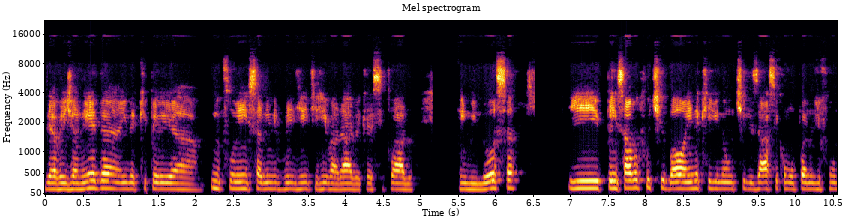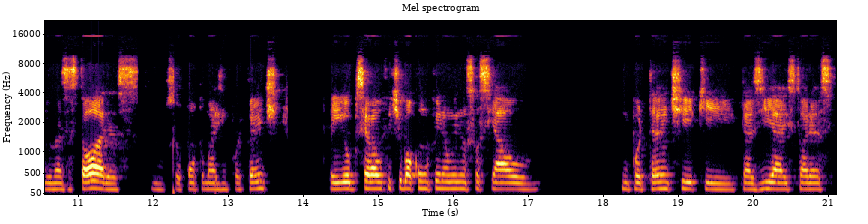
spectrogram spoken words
de Avejaneda, ainda que pela influência do Independiente Rivadavia, que é situado em Mendoza, e pensava o futebol, ainda que ele não utilizasse como pano de fundo nas histórias, no seu ponto mais importante, e observava o futebol como um fenômeno social importante que trazia histórias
